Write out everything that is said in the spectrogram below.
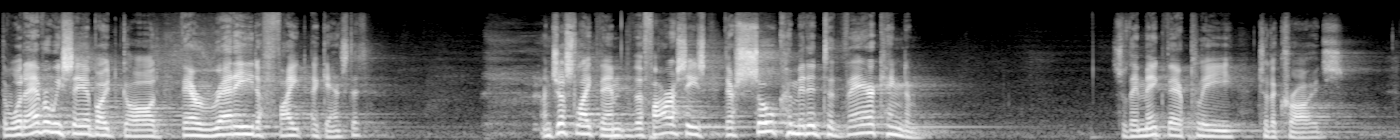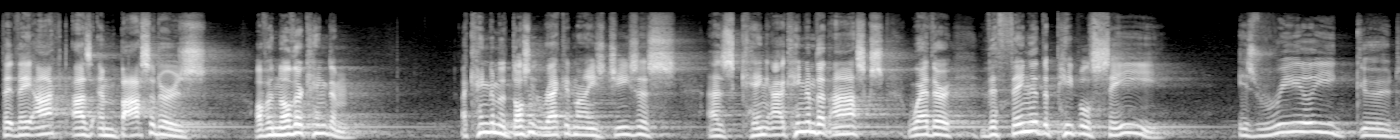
that whatever we say about God, they're ready to fight against it. And just like them, the Pharisees, they're so committed to their kingdom. So they make their plea to the crowds. They, they act as ambassadors of another kingdom, a kingdom that doesn't recognize Jesus as king, a kingdom that asks whether the thing that the people see is really good.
